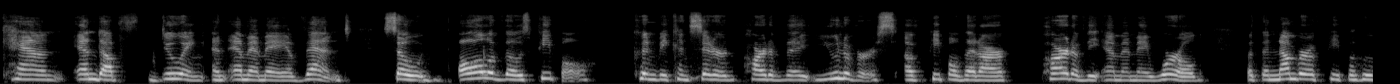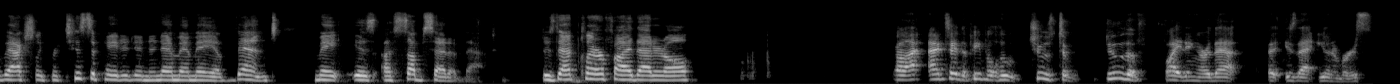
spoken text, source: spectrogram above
can end up doing an MMA event. So all of those people can be considered part of the universe of people that are part of the MMA world but the number of people who've actually participated in an MMA event may is a subset of that. Does that clarify that at all? Well, I, would say the people who choose to do the fighting are that uh, is that universe,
